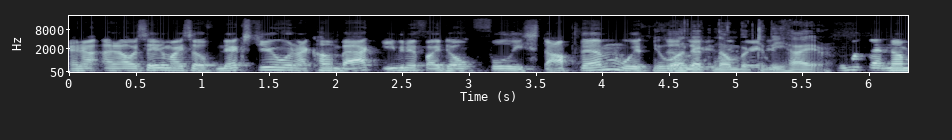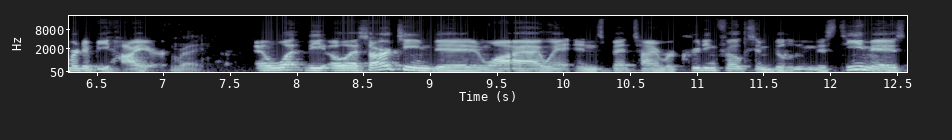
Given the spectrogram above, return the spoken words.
And I, and I would say to myself, next year when I come back, even if I don't fully stop them with you want that number to be higher. I want that number to be higher. Right. And what the OSR team did, and why I went and spent time recruiting folks and building this team is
